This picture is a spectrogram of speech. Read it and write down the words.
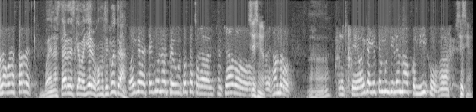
Hola, buenas tardes. Buenas tardes, caballero. ¿Cómo se encuentra? Oiga, tengo una preguntota para el licenciado Sí, señor. Alejandro. Ajá. Este, oiga, yo tengo un dilema con mi hijo. Ah, Sí, señor.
